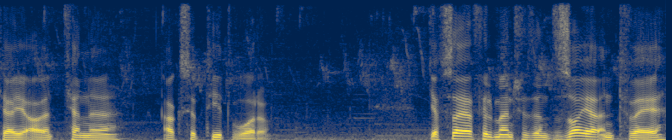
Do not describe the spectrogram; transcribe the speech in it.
können akzeptiert worden. Je hebt zeer veel mensen zijn zeer in twee.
